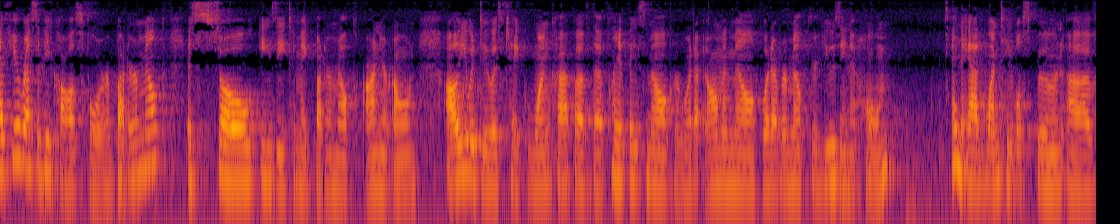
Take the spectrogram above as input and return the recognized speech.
If your recipe calls for buttermilk, it's so easy to make buttermilk on your own. All you would do is take one cup of the plant-based milk or what, almond milk, whatever milk you're using at home, and add one tablespoon of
